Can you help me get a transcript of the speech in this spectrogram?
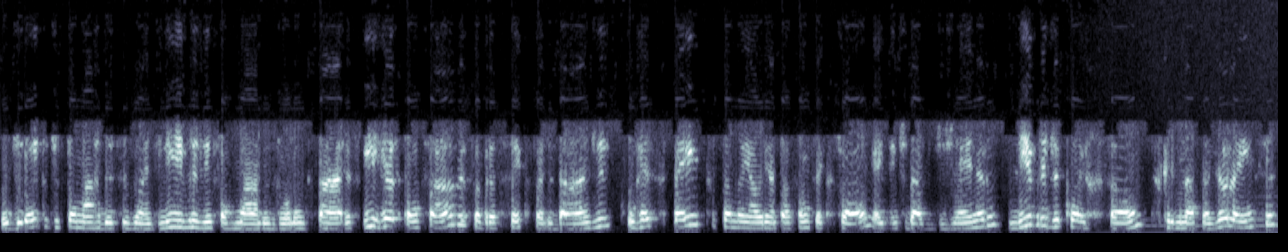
o direito de tomar decisões livres, informadas, voluntárias e responsáveis sobre a sexualidade, o respeito também à orientação sexual e à identidade de gênero, livre de coerção, discriminação e violência.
